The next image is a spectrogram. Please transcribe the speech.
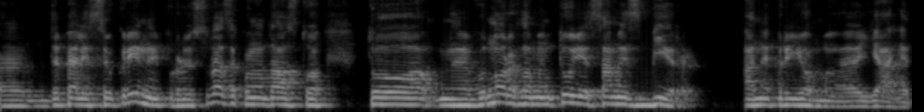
е, ДП «Ліси України, про лісове законодавство, то воно регламентує саме збір, а не прийом е, ягід.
